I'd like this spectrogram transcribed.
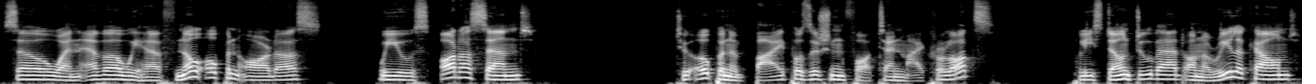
so whenever we have no open orders, we use order send to open a buy position for 10 microlots. Please don't do that on a real account.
